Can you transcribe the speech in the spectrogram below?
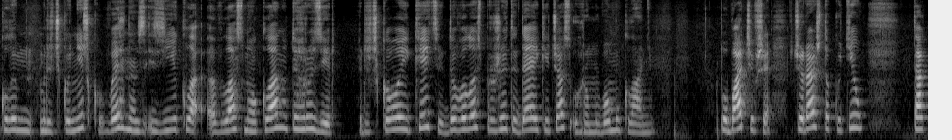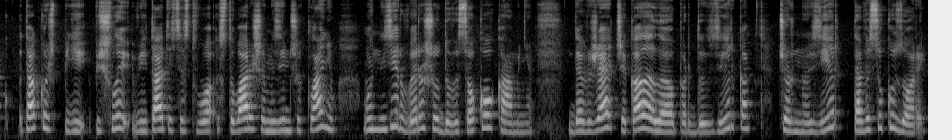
коли мрічконіжку вигнав із її власного клану Тигрозір. Річкової киці довелось прожити деякий час у громовому клані. Побачивши, що решта котів так, також пішли вітатися з, товаришами з інших кланів, Вогнезір вирушив до високого каменя, де вже чекали леопардозірка, чорнозір та високозорий.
